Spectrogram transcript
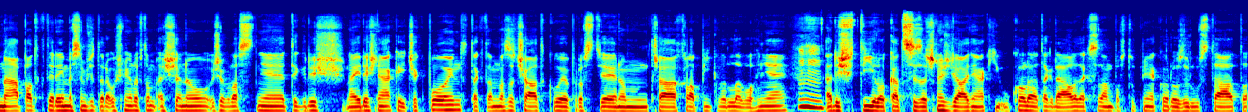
nápad, který myslím, že teda už měli v tom Ashenu, že vlastně ty, když najdeš nějaký checkpoint, tak tam na začátku je prostě jenom třeba chlapík vedle ohně mm. a když v té lokaci začneš dělat nějaký úkoly a tak dále, tak se tam postupně jako rozrůstá ta,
